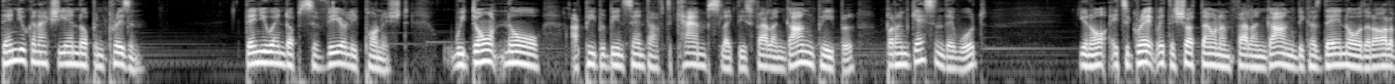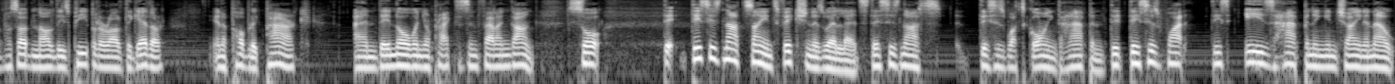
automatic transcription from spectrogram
Then you can actually end up in prison. Then you end up severely punished. We don't know are people being sent off to camps like these Falun Gong people, but I'm guessing they would. You know, it's a great way to shut down on Falun Gong because they know that all of a sudden all these people are all together in a public park and they know when you're practicing Falun Gong. So th- this is not science fiction as well, lads. This is not. This is what's going to happen. Th- this is what this is happening in China now.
